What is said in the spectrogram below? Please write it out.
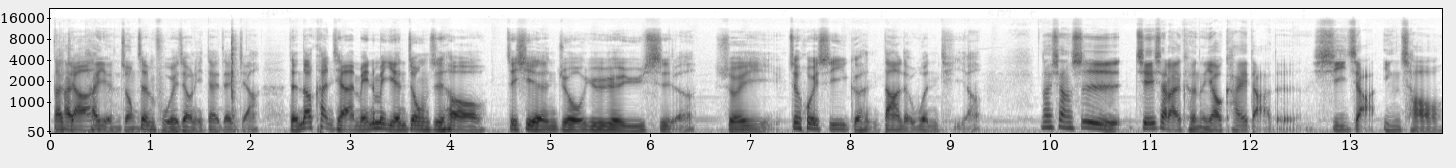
大家太严重，政府也叫你待在家。等到看起来没那么严重之后，这些人就跃跃欲试了。所以这会是一个很大的问题啊。那像是接下来可能要开打的西甲、英超，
